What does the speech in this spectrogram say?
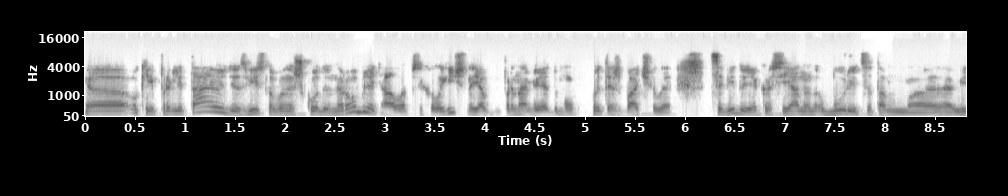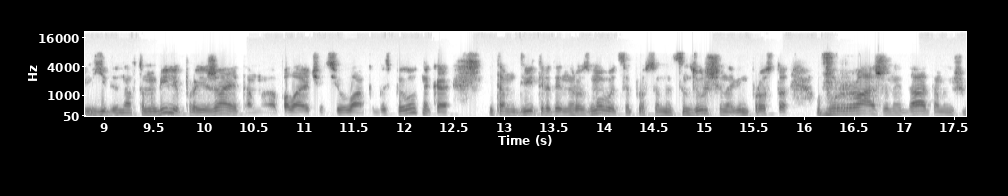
Е, окей, прилітають. Звісно, вони шкоди не роблять, але психологічно я принаймні, я думаю, ви теж бачили це відео, як росіянин обурюється. Там е, він їде на автомобілі, проїжджає там, палаючи ці уламки безпілотника, і там дві третини розмови. Це просто не цензурщина. Він просто вражений. Да там що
